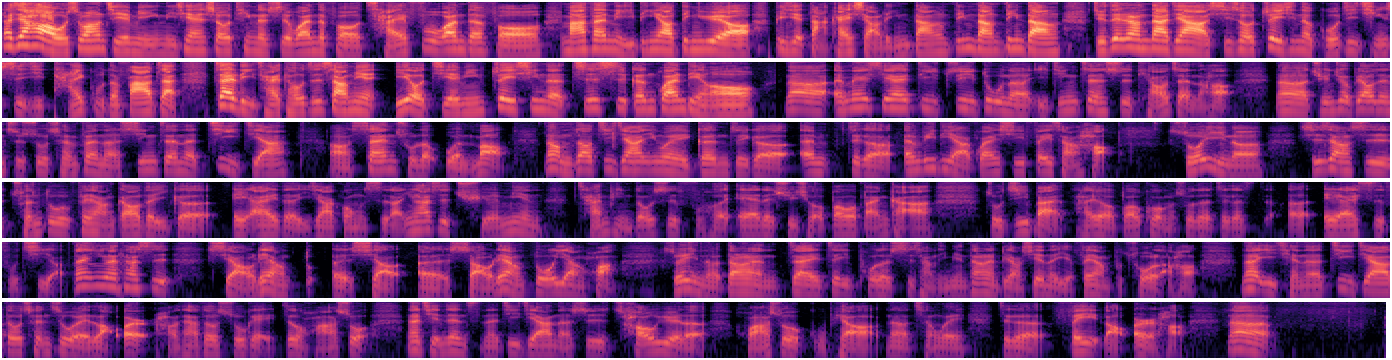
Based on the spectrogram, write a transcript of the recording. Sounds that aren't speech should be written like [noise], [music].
大家好，我是汪杰明。你现在收听的是 Wonderful 财富 Wonderful，麻烦你一定要订阅哦，并且打开小铃铛，叮当叮当，绝对让大家啊吸收最新的国际情势以及台股的发展，在理财投资上面也有杰明最新的知识跟观点哦。那 MACI 第季度呢已经正式调整了哈，那全球标准指数成分呢新增了技嘉啊，删除了稳茂。那我们知道技嘉因为跟这个 N 这个 NVIDIA 关系非常好。所以呢，实际上是纯度非常高的一个 AI 的一家公司啦，因为它是全面产品都是符合 AI 的需求，包括板卡、主机板，还有包括我们说的这个呃 AI 伺服器啊。但因为它是小量多呃小呃少量多样化。所以呢，当然在这一波的市场里面，当然表现的也非常不错了哈。那以前呢，技嘉都称之为老二，好，它都输给这个华硕。那前阵子呢，技嘉呢是超越了华硕股票，那成为这个非老二哈。那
